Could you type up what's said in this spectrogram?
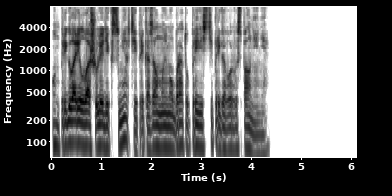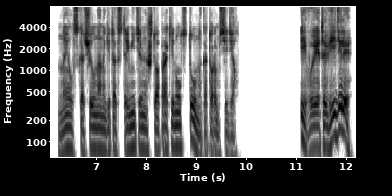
Он приговорил вашу леди к смерти и приказал моему брату привести приговор в исполнение. Нейл вскочил на ноги так стремительно, что опрокинул стул, на котором сидел. «И вы это видели?»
